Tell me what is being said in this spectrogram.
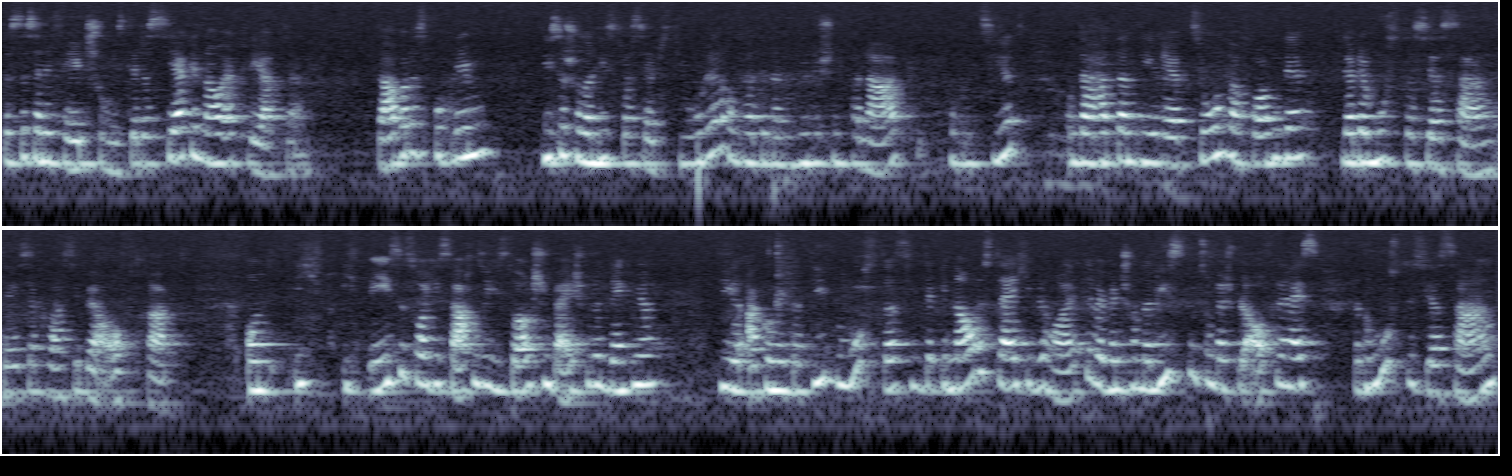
dass das eine Fälschung ist, der das sehr genau erklärte. Da war das Problem, dieser Journalist war selbst Jude und hatte in einem jüdischen Verlag publiziert und da hat dann die Reaktion war folgende, ja, der muss das ja sagen, der ist ja quasi beauftragt. Und ich, ich lese solche Sachen, solche historischen Beispiele und denke mir, die argumentativen Muster sind ja genau das gleiche wie heute, weil wenn Journalisten zum Beispiel aufhören, heißt, ja, du musst es ja sagen,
